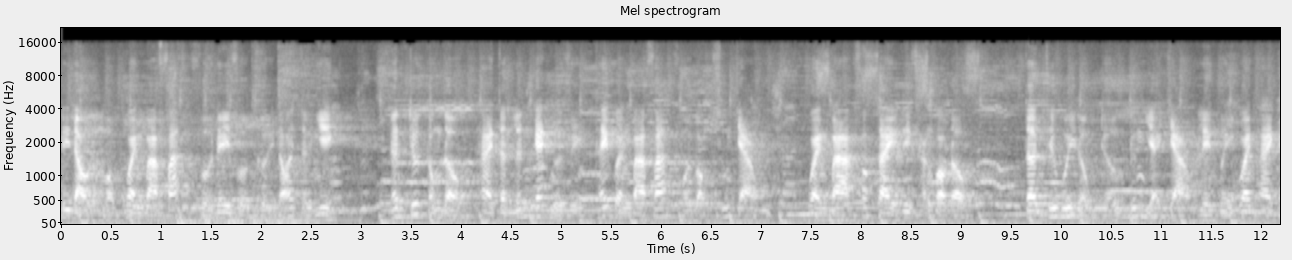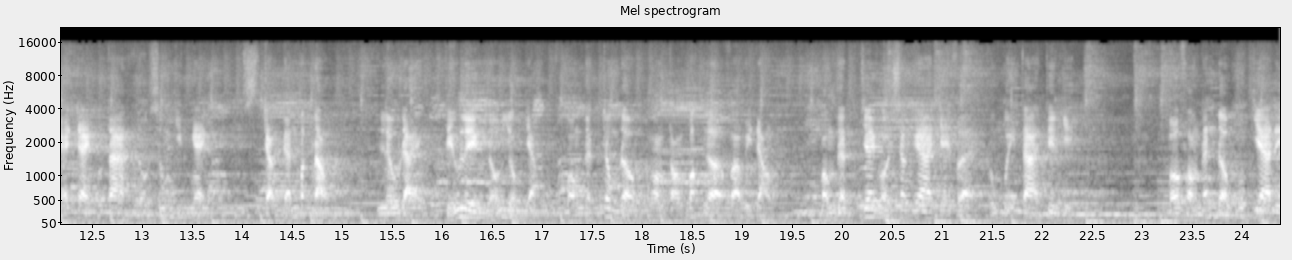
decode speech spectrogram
đi đầu là một quan ba Pháp vừa đi vừa cười nói tự nhiên, Đến trước cổng đồn, hai tên lính gác người Việt thấy quan ba Pháp vội vòng xuống chào. Quan ba khoát tay đi thẳng vào đồn. Tên thiếu quý đồn trưởng đứng dậy chào liền bị quan hai cải trang của ta nổ súng diệt ngay. Trận đánh bắt đầu. Lựu đạn, tiểu liên nổ dồn dập, bọn địch trong đồn hoàn toàn bất ngờ và bị động. Bọn địch chơi ngồi sân ga chạy về cũng bị ta tiêu diệt. Bộ phận đánh đồn quốc gia đi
